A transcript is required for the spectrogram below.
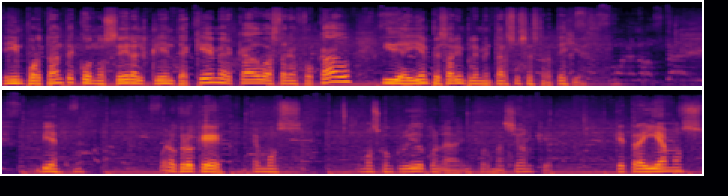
Es importante conocer al cliente, a qué mercado va a estar enfocado y de ahí empezar a implementar sus estrategias. Bien, bueno, creo que hemos, hemos concluido con la información que, que traíamos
